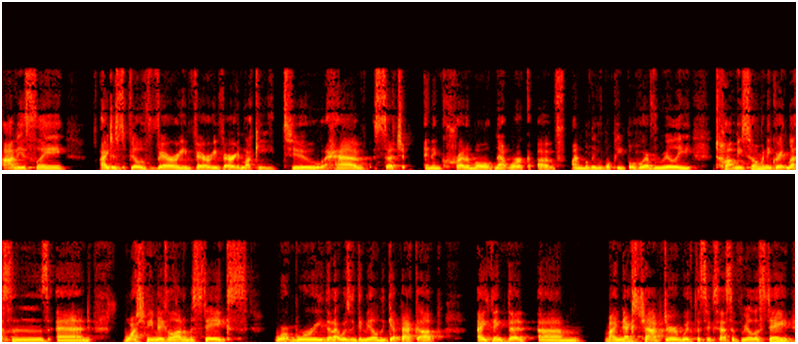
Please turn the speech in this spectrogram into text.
obviously. I just feel very, very, very lucky to have such an incredible network of unbelievable people who have really taught me so many great lessons and watched me make a lot of mistakes, weren't worried that I wasn't going to be able to get back up. I think that um, my next chapter with the success of real estate,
